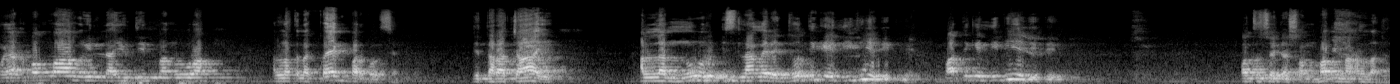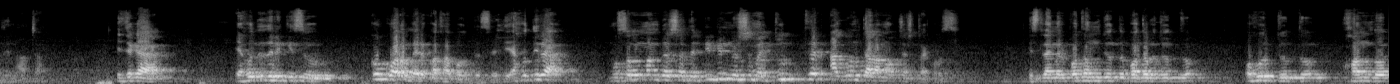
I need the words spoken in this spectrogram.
ويأبى الله إلا يتم نوره আল্লাহ তাআলা কয়েকবার বলছেন যে তারা চায় আল্লাহ নূর ইসলামের জ্যোতিকে নিভিয়ে দিতে বাতিকে নিভিয়ে দিতে অথচ এটা সম্ভব না আল্লাহ যদি না চান এই জায়গা এহুদিদের কিছু কুকর্মের কথা বলতেছে। যে এহুদিরা মুসলমানদের সাথে বিভিন্ন সময় যুদ্ধের আগুন জ্বালানোর চেষ্টা করছে। ইসলামের প্রথম যুদ্ধ, বদর যুদ্ধ অহুদ যুদ্ধ, খন্দক,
